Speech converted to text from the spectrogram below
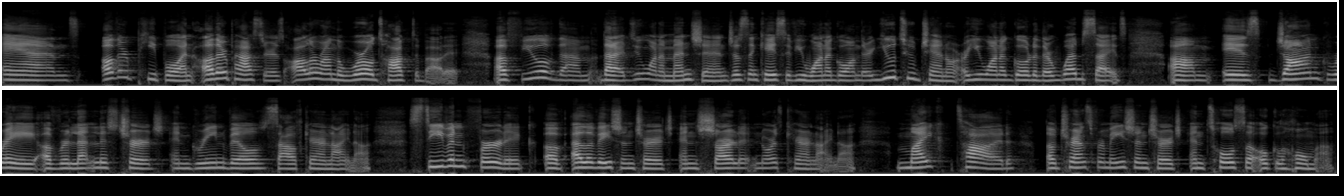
And other people and other pastors all around the world talked about it. A few of them that I do want to mention, just in case if you want to go on their YouTube channel or you want to go to their websites, um, is John Gray of Relentless Church in Greenville, South Carolina, Stephen Furtick of Elevation Church in Charlotte, North Carolina, Mike Todd of Transformation Church in Tulsa, Oklahoma,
